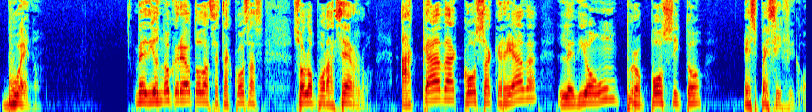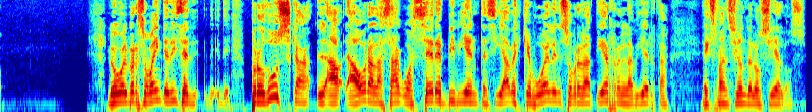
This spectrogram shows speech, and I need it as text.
bueno. Dios no creó todas estas cosas solo por hacerlo. A cada cosa creada le dio un propósito específico. Luego el verso 20 dice, produzca ahora las aguas seres vivientes y aves que vuelen sobre la tierra en la abierta expansión de los cielos.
